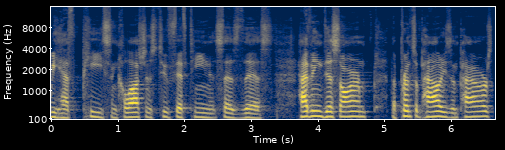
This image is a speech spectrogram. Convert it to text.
we have peace. In Colossians 2:15 it says this, having disarmed the principalities and powers,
